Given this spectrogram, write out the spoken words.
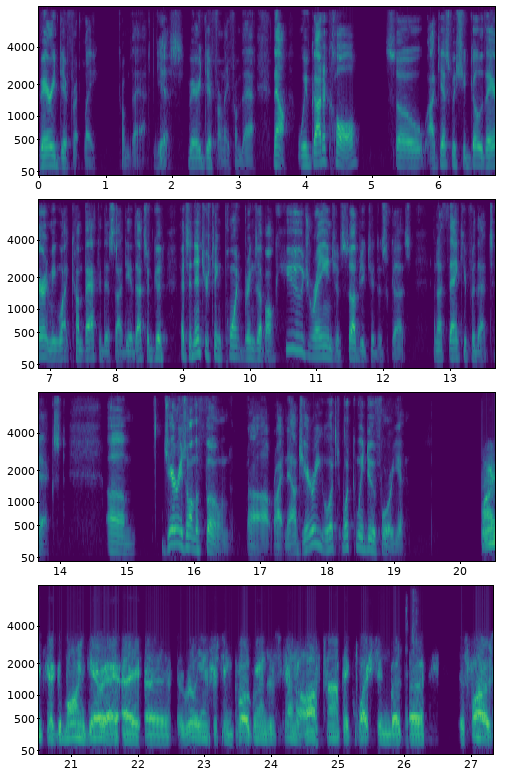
very differently from that. Yes. Very differently from that. Now, we've got a call. So I guess we should go there and we might come back to this idea. That's a good, that's an interesting point, brings up a huge range of subject to discuss. And I thank you for that text. Um, Jerry's on the phone uh, right now. Jerry, what, what can we do for you? Mike, uh, good morning, Gary. I, I, uh, a really interesting program. This is kind of off topic question, but uh, as far as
